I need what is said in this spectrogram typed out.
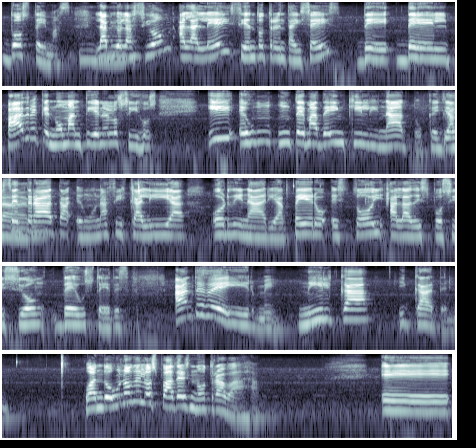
dos temas. La violación a la ley 136 de, del padre que no mantiene los hijos y es un, tema de inquilinato que ya se trata en una fiscalía ordinaria, pero estoy a la disposición de ustedes. Antes de irme, Nilka y Catherine, cuando uno de los padres no trabaja, eh,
